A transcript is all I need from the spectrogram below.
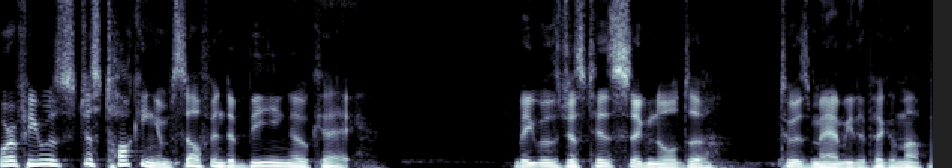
or if he was just talking himself into being okay. Maybe it was just his signal to, to his mammy to pick him up.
